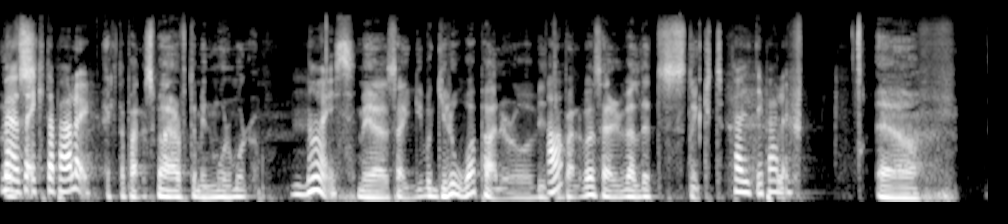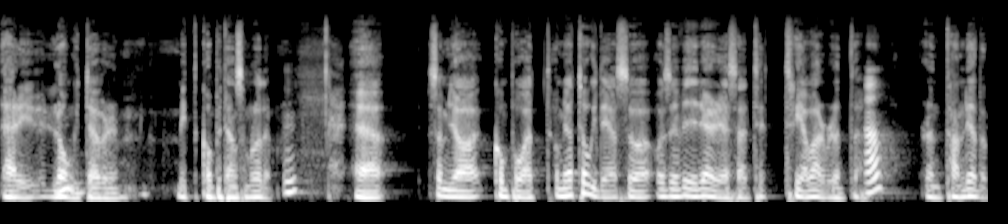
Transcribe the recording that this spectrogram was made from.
Men alltså äkta pärlor? Äkta pärlor, som jag ärvde min mormor. Nice. Med så här, gråa pärlor och vita Ja. pärlor. Det var så här väldigt snyggt. Tahiti-pärlor. Eh, det här är långt över mitt kompetensområde. Eh, som jag kom på att om jag tog det så, och så virade det så här tre varv runt, Ja. runt handleden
